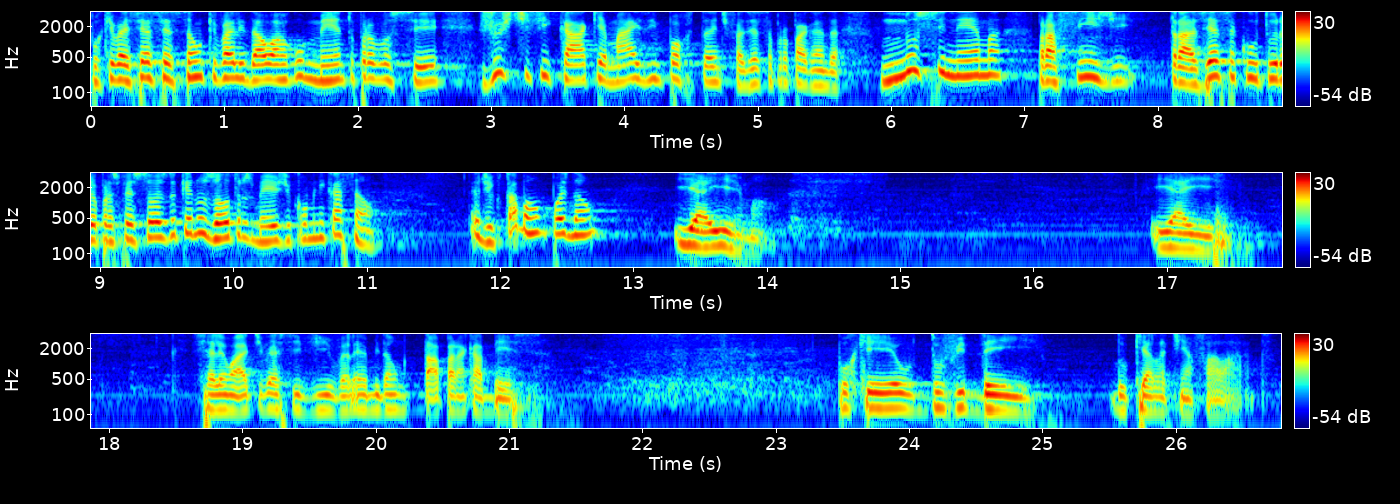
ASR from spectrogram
porque vai ser a sessão que vai lhe dar o argumento para você justificar que é mais importante fazer essa propaganda no cinema para fins de trazer essa cultura para as pessoas do que nos outros meios de comunicação. Eu digo, tá bom, pois não. E aí, irmãos? E aí? Se a Ellen White estivesse viva, ela ia me dar um tapa na cabeça. Porque eu duvidei do que ela tinha falado.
